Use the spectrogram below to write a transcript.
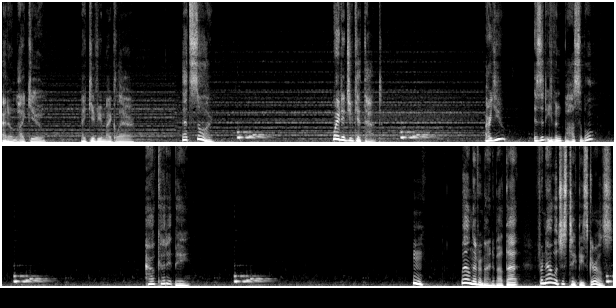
I don't like you. I give you my glare. That sword. Where did you get that? Are you... Is it even possible? How could it be? Hmm. Well, never mind about that. For now, we'll just take these girls.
